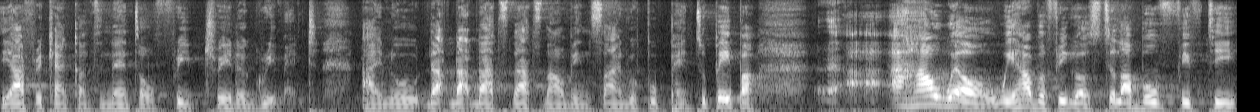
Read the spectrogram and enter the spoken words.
the African Continental Free Trade Agreement. I know that, that that's, that's now been signed. We put pen to paper. Uh, how well we have the figures still above 50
